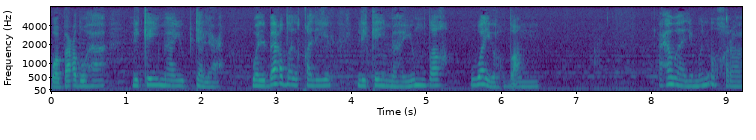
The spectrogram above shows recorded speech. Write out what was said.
وبعضها لكيما يبتلع والبعض القليل لكيما يمضغ ويهضم. عوالم أخرى.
